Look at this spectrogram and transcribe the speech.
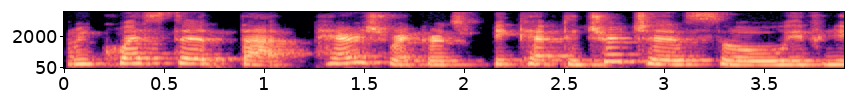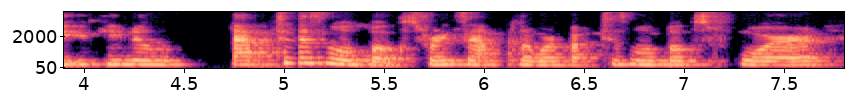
requested that parish records be kept in churches. So if you you know baptismal books, for example, there were baptismal books for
